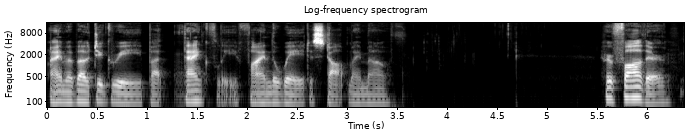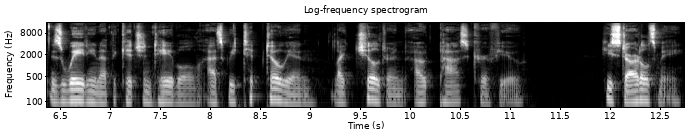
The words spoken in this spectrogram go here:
I am about to agree, but thankfully find the way to stop my mouth. Her father is waiting at the kitchen table as we tiptoe in like children out past curfew. He startles me.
